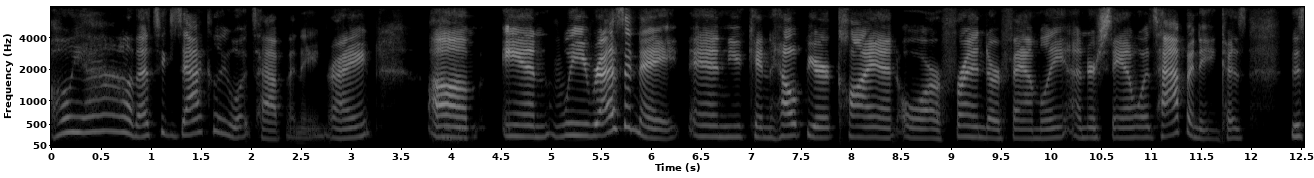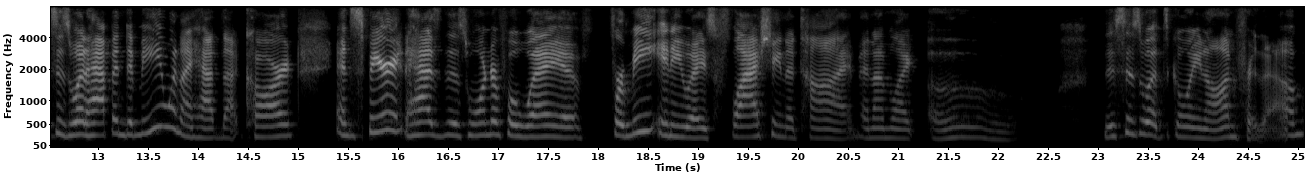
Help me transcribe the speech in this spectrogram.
Oh, yeah, that's exactly what's happening, right? Mm-hmm. Um, and we resonate and you can help your client or friend or family understand what's happening because this is what happened to me when I had that card. And spirit has this wonderful way of, for me, anyways, flashing a time. And I'm like, oh, this is what's going on for them.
